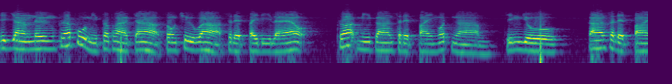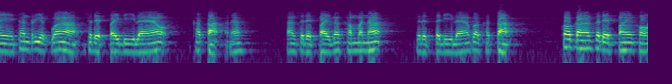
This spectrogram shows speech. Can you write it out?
อีกอย่างหนึ่งพระผู้มีพระภาคเจ้าทรงชื่อว่าเสด็จไปดีแล้ว เพราะมีการเสด็จไปงดงาม จริงอยู่ การเสด็จไปท่านเรียกว่าเสด็จไปดีแล้วคตะนะ การเสด็จไปก็คัมมณะเสด็จไปดีแล้วก็คตะก็การเสด็จไปของ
